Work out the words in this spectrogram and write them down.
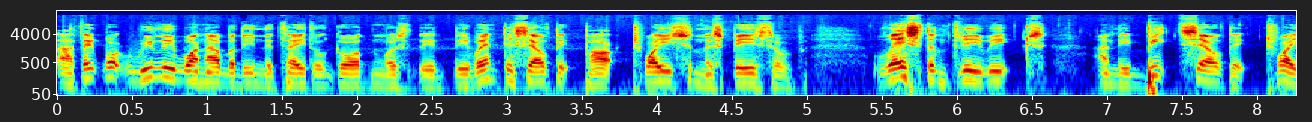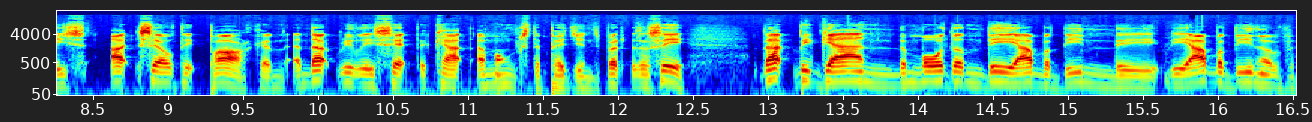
I, think what really won Aberdeen the title, Gordon, was they, they went to Celtic Park twice in the space of less than three weeks and they beat Celtic twice at Celtic Park, and, and that really set the cat amongst the pigeons. But as I say, that began the modern day Aberdeen, the, the Aberdeen of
